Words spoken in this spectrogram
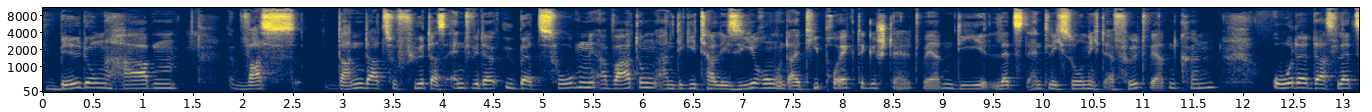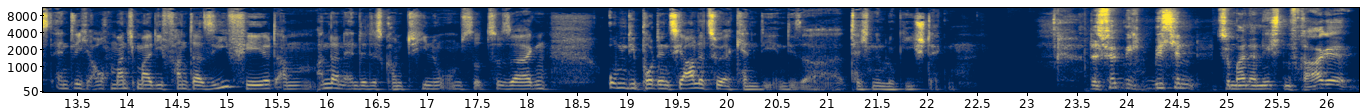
Bildung haben, was dann dazu führt, dass entweder überzogene Erwartungen an Digitalisierung und IT-Projekte gestellt werden, die letztendlich so nicht erfüllt werden können, oder dass letztendlich auch manchmal die Fantasie fehlt am anderen Ende des Kontinuums sozusagen, um die Potenziale zu erkennen, die in dieser Technologie stecken. Das führt mich ein bisschen zu meiner nächsten Frage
